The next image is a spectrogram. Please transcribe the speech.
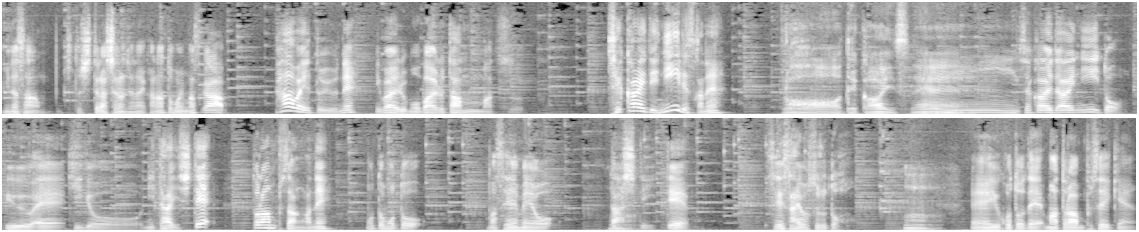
皆さん、ちょっと知ってらっしゃるんじゃないかなと思いますが、ハーウェイというね、いわゆるモバイル端末、世界で2位ですかね。ああでかいですうねーん世界第2位という、えー企業に対して、トランプさんがね、もともと、まあ、声明を出していて、制裁をすると、うん。えーいうことで、まあ、トランプ政権、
